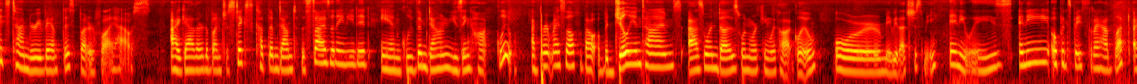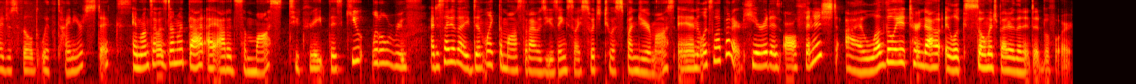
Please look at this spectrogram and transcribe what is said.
It's time to revamp this butterfly house. I gathered a bunch of sticks, cut them down to the size that I needed, and glued them down using hot glue. I burnt myself about a bajillion times, as one does when working with hot glue. Or maybe that's just me. Anyways, any open space that I had left, I just filled with tinier sticks. And once I was done with that, I added some moss to create this cute little roof. I decided that I didn't like the moss that I was using, so I switched to a spongier moss, and it looks a lot better. Here it is all finished. I love the way it turned out. It looks so much better than it did before.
